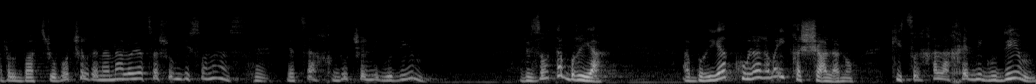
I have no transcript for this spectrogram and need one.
אבל בתשובות של רננה לא יצא שום דיסוננס. יצא אחדות של ניגודים. וזאת הבריאה. הבריאה כולה, למה היא קשה לנו? כי היא צריכה לאחד ניגודים.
